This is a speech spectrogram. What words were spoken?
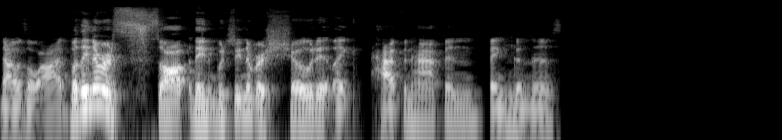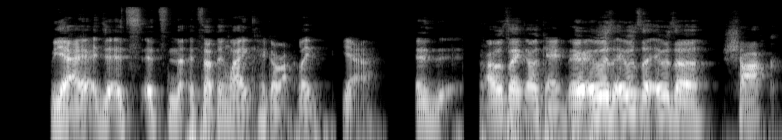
that was a lot, but they never saw they which they never showed it like happen happen. Thank Mhm. goodness. Yeah, it, it's it's it's nothing like Higurashi. Like yeah, it, I was like, okay, it, it was it was a, it was a shock.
